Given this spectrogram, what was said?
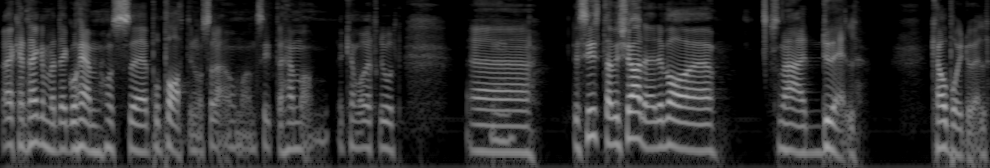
Jag kan tänka mig att det går hem hos, eh, på partyn och sådär om man sitter hemma. Det kan vara rätt roligt. Eh, Det sista vi körde det var uh, sån här duell. Cowboy-duell.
